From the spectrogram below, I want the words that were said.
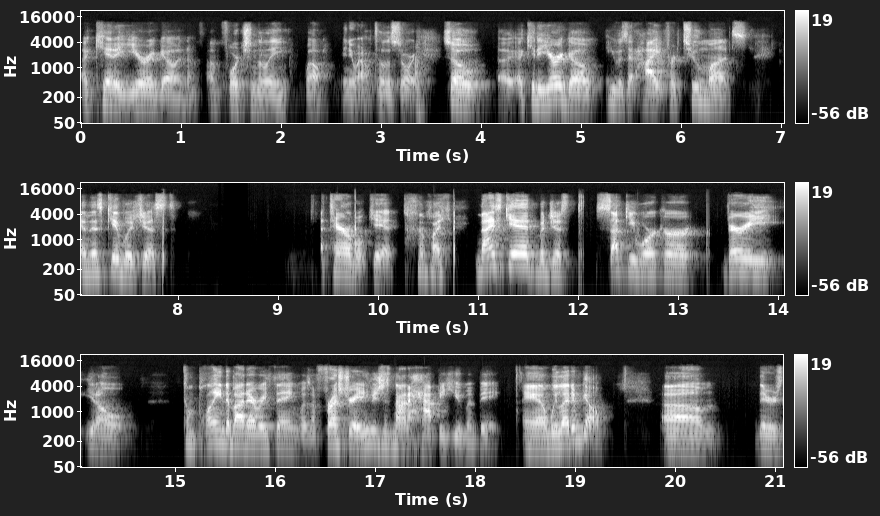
a kid a year ago, and unfortunately, well, anyway, I'll tell the story. So, a kid a year ago, he was at Hite for two months, and this kid was just a terrible kid. like, nice kid, but just sucky worker, very, you know, complained about everything, was a frustrated, he was just not a happy human being. And we let him go. Um, there's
